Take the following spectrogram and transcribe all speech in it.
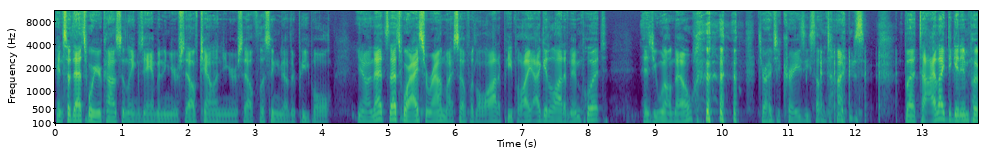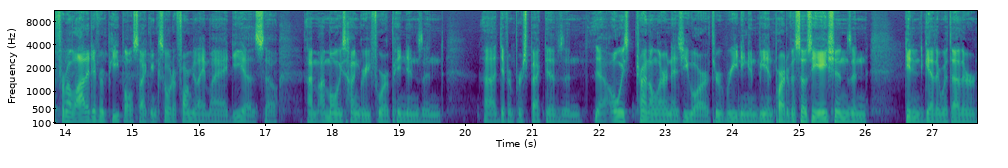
and so that's where you're constantly examining yourself, challenging yourself, listening to other people. You know, and that's that's where I surround myself with a lot of people. I, I get a lot of input, as you well know, drives you crazy sometimes. but uh, I like to get input from a lot of different people so I can sort of formulate my ideas. So I'm I'm always hungry for opinions and uh, different perspectives and you know, always trying to learn as you are through reading and being part of associations and getting together with other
